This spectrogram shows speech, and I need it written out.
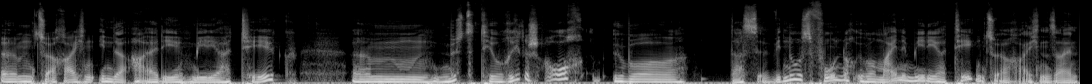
ähm, zu erreichen in der ARD Mediathek. Ähm, müsste theoretisch auch über das Windows Phone noch über meine Mediatheken zu erreichen sein.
